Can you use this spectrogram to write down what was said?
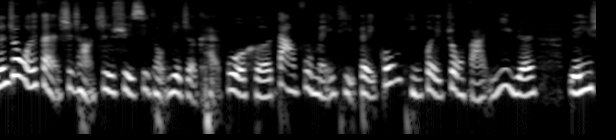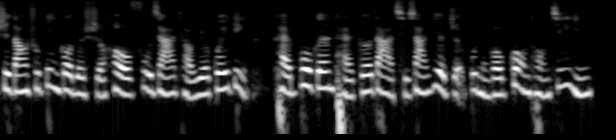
严重违反市场秩序，系统业者凯擘和大富媒体被公平会重罚一亿元。原因是当初并购的时候附加条约规定，凯擘跟台哥大旗下业者不能够共同经营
